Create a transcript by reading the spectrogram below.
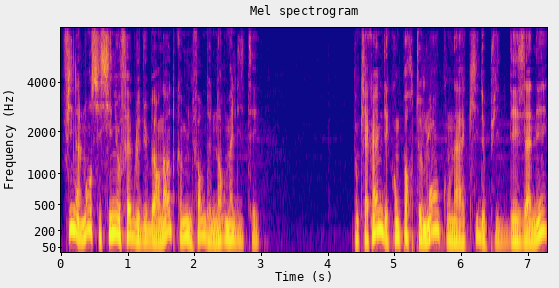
finalement ces signaux faibles du burn-out comme une forme de normalité. Donc il y a quand même des comportements qu'on a acquis depuis des années.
